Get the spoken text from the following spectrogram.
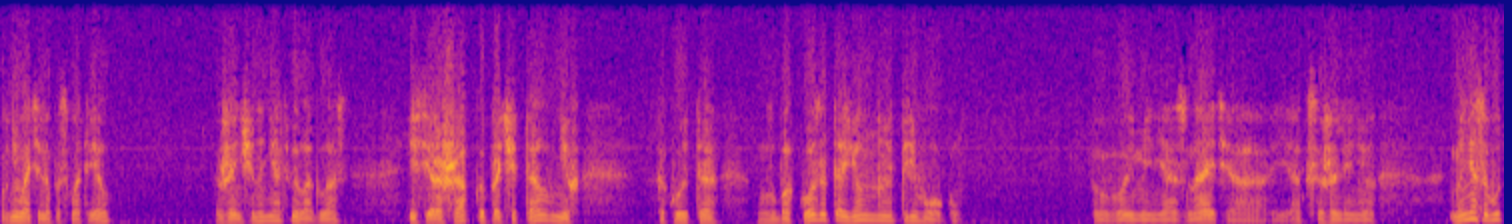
внимательно посмотрел. Женщина не отвела глаз, и Серошапка прочитал в них какую-то глубоко затаенную тревогу. «Вы меня знаете, а я, к сожалению...» «Меня зовут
